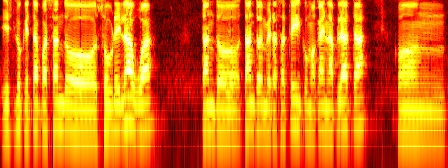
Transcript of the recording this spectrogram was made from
es lo que está pasando sobre el agua, tanto, tanto en Verazategui como acá en La Plata, con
